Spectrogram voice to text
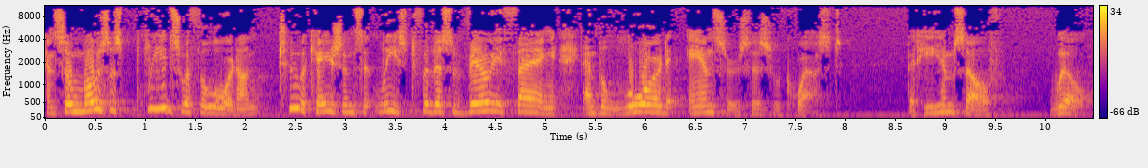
And so Moses pleads with the Lord on two occasions at least for this very thing, and the Lord answers his request that he himself will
